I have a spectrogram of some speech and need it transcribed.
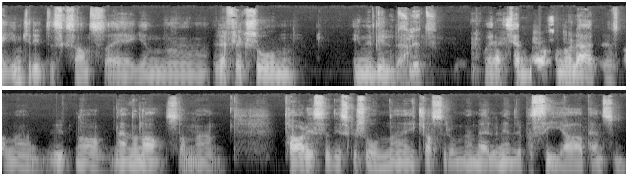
egen kritisk sans og egen eh, refleksjon inn i bildet. Absolutt. Og jeg kjenner også noen lærere som, eh, uten å nevne navn, som eh, tar disse diskusjonene i klasserommet mer eller mindre på sida av pensum.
